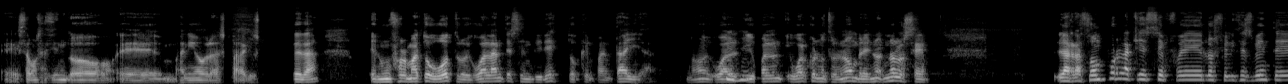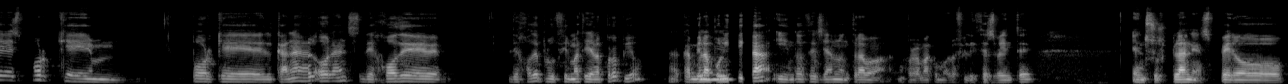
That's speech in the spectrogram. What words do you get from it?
eh, estamos haciendo eh, maniobras para que suceda en un formato u otro, igual antes en directo que en pantalla, ¿no? igual, igual, igual con otro nombre, no, no lo sé. La razón por la que se fue Los Felices 20 es porque mm, porque el canal Orange dejó de, dejó de producir material propio, cambió la política y entonces ya no entraba un programa como Los Felices 20 en sus planes, pero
